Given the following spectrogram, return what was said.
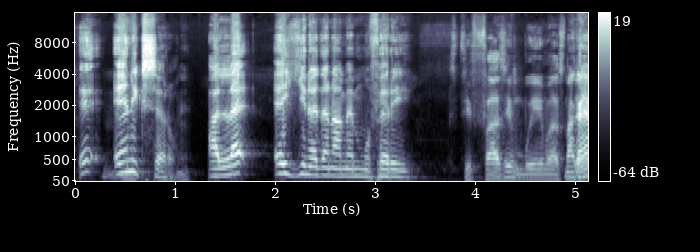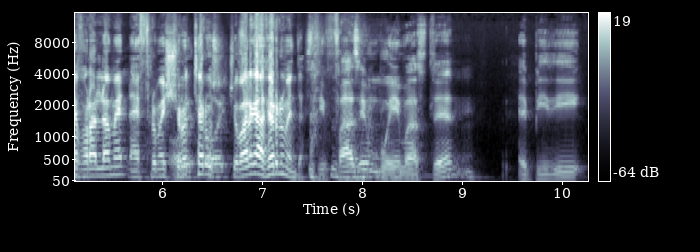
Ε, Δεν ξέρω. Αλλά έγινε να με μου φέρει Στη φάση που είμαστε. μα κάθε φορά λέμε να έφερουμε χειρότερους όχι. και πάλι καταφέρνουμε τα. Στη φάση που είμαστε, επειδή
